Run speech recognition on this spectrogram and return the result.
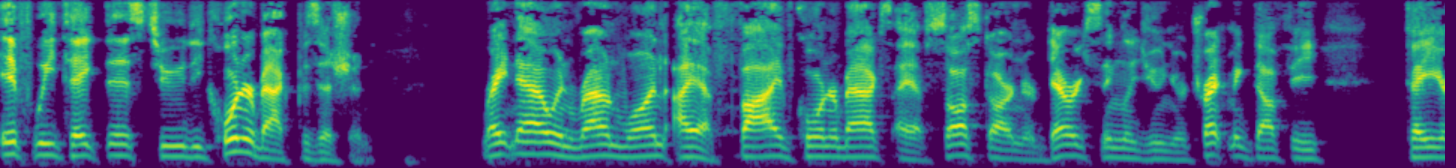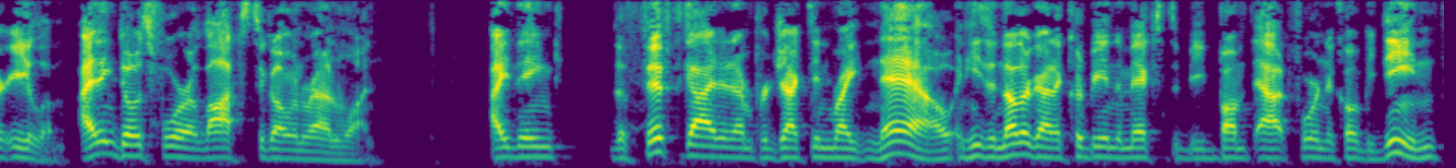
If we take this to the cornerback position, right now in round one, I have five cornerbacks. I have Sauce Gardner, Derek Stingley Jr., Trent McDuffie, Kaiir Elam. I think those four are locks to go in round one. I think the fifth guy that I'm projecting right now, and he's another guy that could be in the mix to be bumped out for Nakobe Dean,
